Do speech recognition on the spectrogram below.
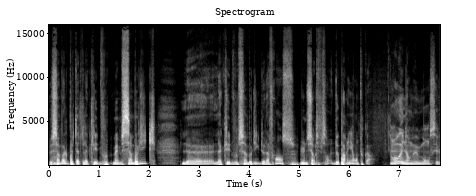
le symbole, peut-être la clé de voûte même symbolique, la clé de voûte symbolique de la France, d'une certaine de Paris en tout cas. Oui, non, mais bon, c'est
